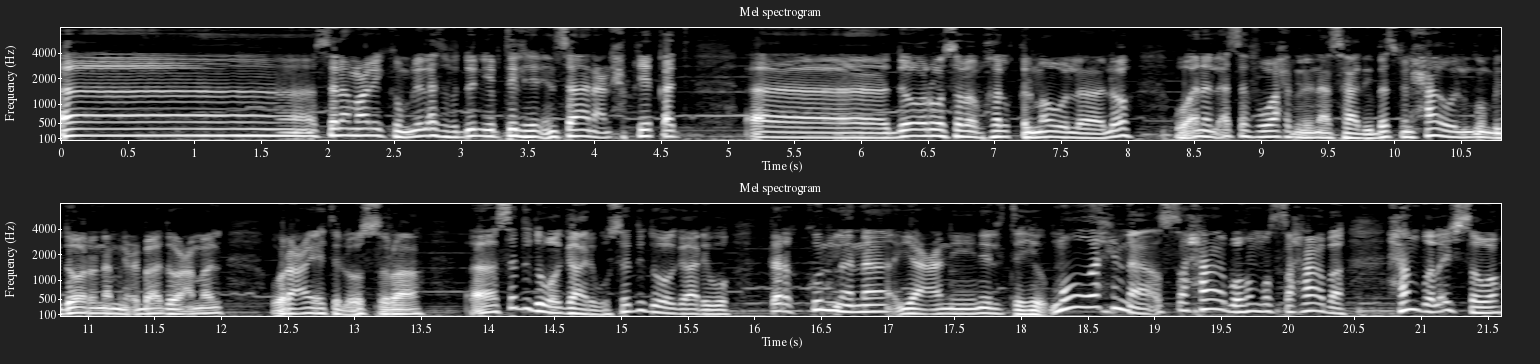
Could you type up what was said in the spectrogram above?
آه السلام عليكم. للأسف الدنيا بتلهي الإنسان عن حقيقة دوره سبب خلق المولى له وأنا للأسف واحد من الناس هذه. بس بنحاول نقوم بدورنا من عبادة وعمل ورعاية الأسرة. آه، سددوا وقاربوا سددوا وقاربوا. ترى كلنا يعني نلتهي. مو إحنا الصحابة هم الصحابة. حنظل إيش سوى؟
